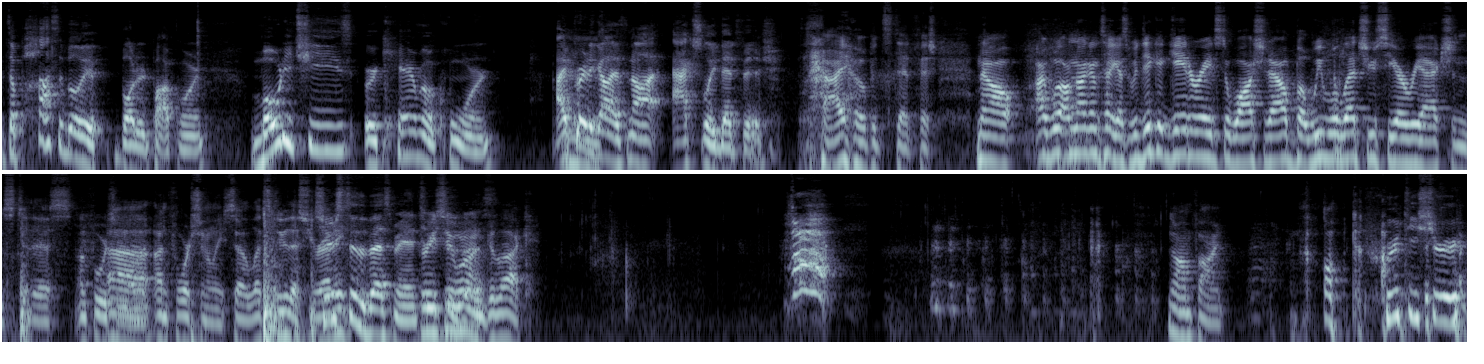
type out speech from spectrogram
It's a possibility of buttered popcorn, moldy cheese, or caramel corn. I pray Mm. to God it's not actually dead fish. I hope it's dead fish. Now, I will. I'm not going to tell you guys. We did get Gatorades to wash it out, but we will let you see our reactions to this. Unfortunately. uh, unfortunately. So let's do this. You ready? Cheers to the best, man. Three, Cheers to two, one. best. Good luck. No, I'm fine. Oh. Pretty sure.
